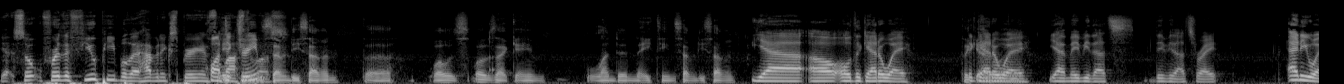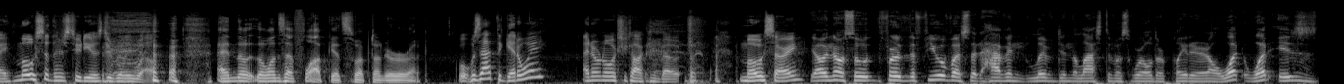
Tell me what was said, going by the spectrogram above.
Yeah. So for the few people that haven't experienced Quantic The Last of Us- 77. The what was what was that game? London 1877. Yeah. Oh, oh, the getaway. The, the, getaway. Yeah, maybe that's maybe that's right. Anyway, most of their studios do really well. And the the ones that flop get swept under a rug. what was that? The getaway? I don't know what you're talking about. Mo, sorry. Yeah, no. So for the few of us that haven't lived in the Last of Us world or played it at all, what what is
